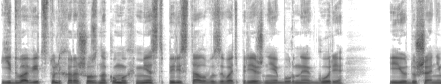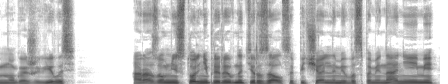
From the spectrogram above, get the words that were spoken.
едва вид столь хорошо знакомых мест перестал вызывать прежнее бурное горе, ее душа немного оживилась, а разум не столь непрерывно терзался печальными воспоминаниями,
